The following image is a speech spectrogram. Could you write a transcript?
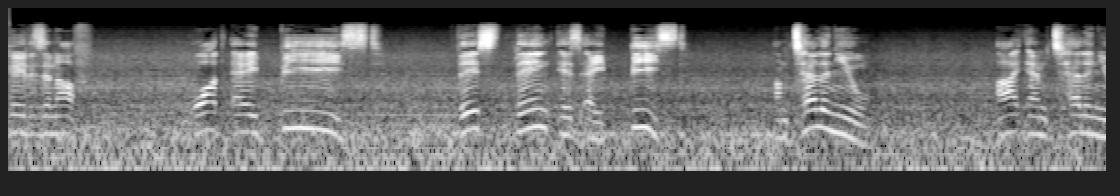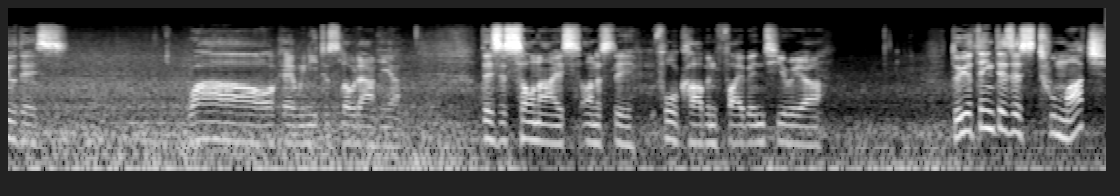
okay this is enough. What a beast. This thing is a beast. I'm telling you. I am telling you this. Wow okay we need to slow down here. This is so nice honestly. Full carbon fiber interior. Do you think this is too much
